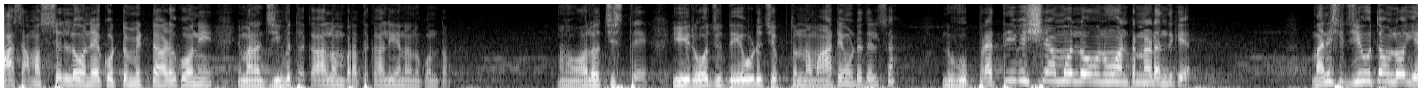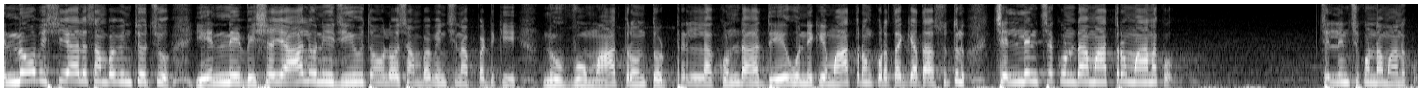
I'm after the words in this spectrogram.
ఆ సమస్యల్లోనే కొట్టుమిట్టాడుకొని మన జీవితకాలం బ్రతకాలి అని అనుకుంటాం. మనం ఆలోచిస్తే ఈరోజు దేవుడు చెప్తున్న మాట ఏమిటో తెలుసా? నువ్వు ప్రతి విషయములోనూ అంటున్నాడు అందుకే. మనిషి జీవితంలో ఎన్నో విషయాలు సంభవించవచ్చు ఎన్ని విషయాలు నీ జీవితంలో సంభవించినప్పటికీ నువ్వు మాత్రం తొట్టిల్లకుండా దేవునికి మాత్రం కృతజ్ఞతాశుతులు చెల్లించకుండా మాత్రం మానకు. చెల్లించకుండా మానకు.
